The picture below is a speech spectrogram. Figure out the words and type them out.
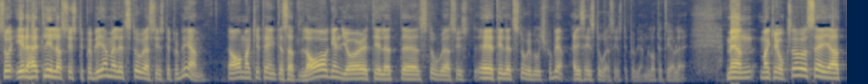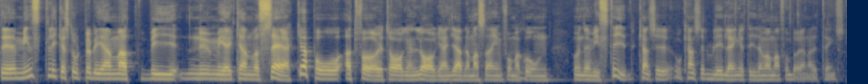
Så är det här ett lilla systerproblem eller ett stora systerproblem? Ja, man kan tänka sig att lagen gör det till ett, eh, stora syster, eh, till ett storebrorsproblem. Eller säger stora systerproblem, det låter trevligare. Men man kan också säga att det är minst lika stort problem att vi numera kan vara säkra på att företagen lagrar en jävla massa information under en viss tid. Kanske, och kanske det blir längre tid än vad man från början hade tänkt sig.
